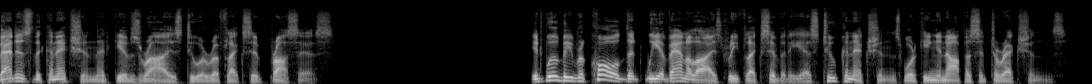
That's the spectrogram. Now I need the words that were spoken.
That is the connection that gives rise to a reflexive process. It will be recalled that we have analyzed reflexivity as two connections working in opposite directions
